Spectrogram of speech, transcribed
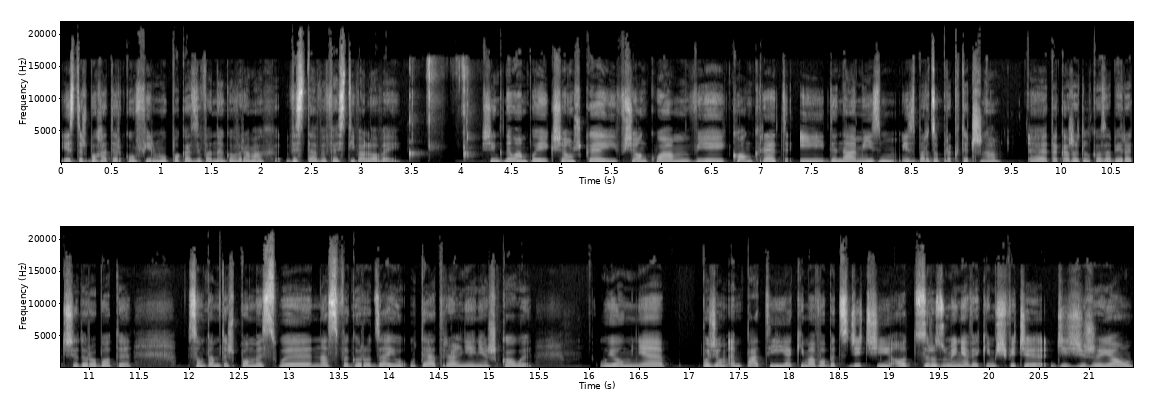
Jest też bohaterką filmu pokazywanego w ramach wystawy festiwalowej. Sięgnęłam po jej książkę i wsiąkłam w jej konkret i dynamizm. Jest bardzo praktyczna, e, taka, że tylko zabierać się do roboty. Są tam też pomysły na swego rodzaju uteatralnienie szkoły. Ujął mnie poziom empatii, jaki ma wobec dzieci, od zrozumienia, w jakim świecie dziś żyją,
